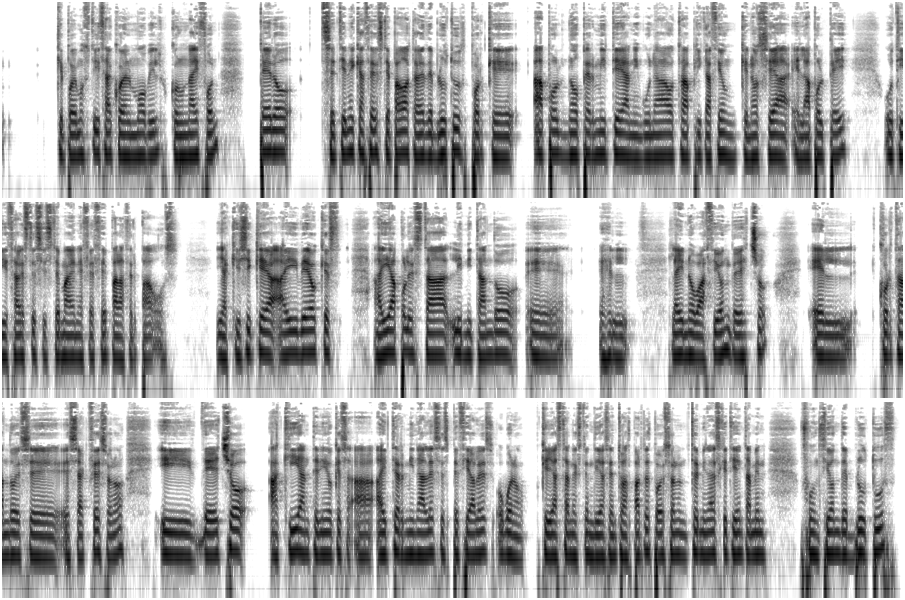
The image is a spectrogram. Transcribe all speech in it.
que podemos utilizar con el móvil, con un iPhone, pero se tiene que hacer este pago a través de Bluetooth porque Apple no permite a ninguna otra aplicación que no sea el Apple Pay utilizar este sistema NFC para hacer pagos. Y aquí sí que ahí veo que ahí Apple está limitando el, la innovación, de hecho, el cortando ese, ese acceso, ¿no? Y de hecho, aquí han tenido que hay terminales especiales o bueno que ya están extendidas en todas partes porque son terminales que tienen también función de Bluetooth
